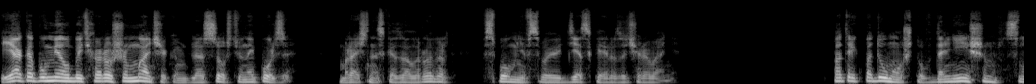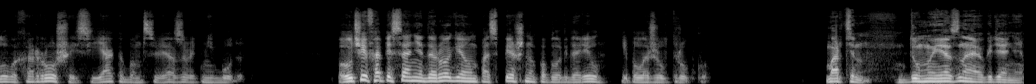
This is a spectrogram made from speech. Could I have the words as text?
Якоб умел быть хорошим мальчиком для собственной пользы, — мрачно сказал Роберт, вспомнив свое детское разочарование. Патрик подумал, что в дальнейшем слово «хороший» с Якобом связывать не будут. Получив описание дороги, он поспешно поблагодарил и положил трубку. «Мартин, думаю, я знаю, где они.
